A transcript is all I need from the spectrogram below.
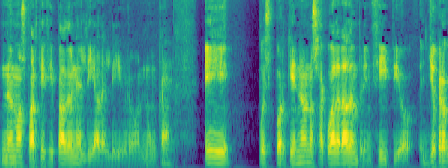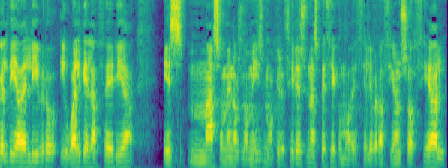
no hemos participado en el día del libro nunca. Mm. pues porque no nos ha cuadrado en principio. Yo creo que el día del libro, igual que la feria, es más o menos lo mismo. Quiero decir, es una especie como de celebración social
